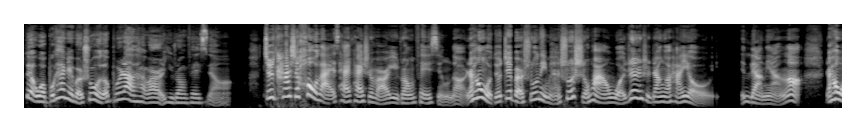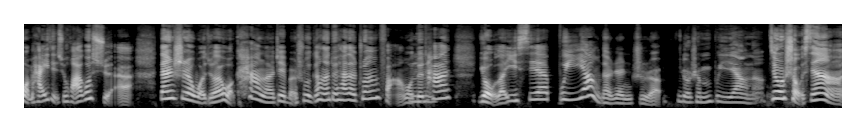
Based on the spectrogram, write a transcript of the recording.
对，我不看这本书，我都不知道他玩翼装飞行。就是他是后来才开始玩翼装飞行的。然后我觉得这本书里面，说实话，我认识张可涵有两年了，然后我们还一起去滑过雪。但是我觉得我看了这本书，刚才对他的专访，我对嗯他有了一些不一样的认知。有什么不一样呢？就是首先啊，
